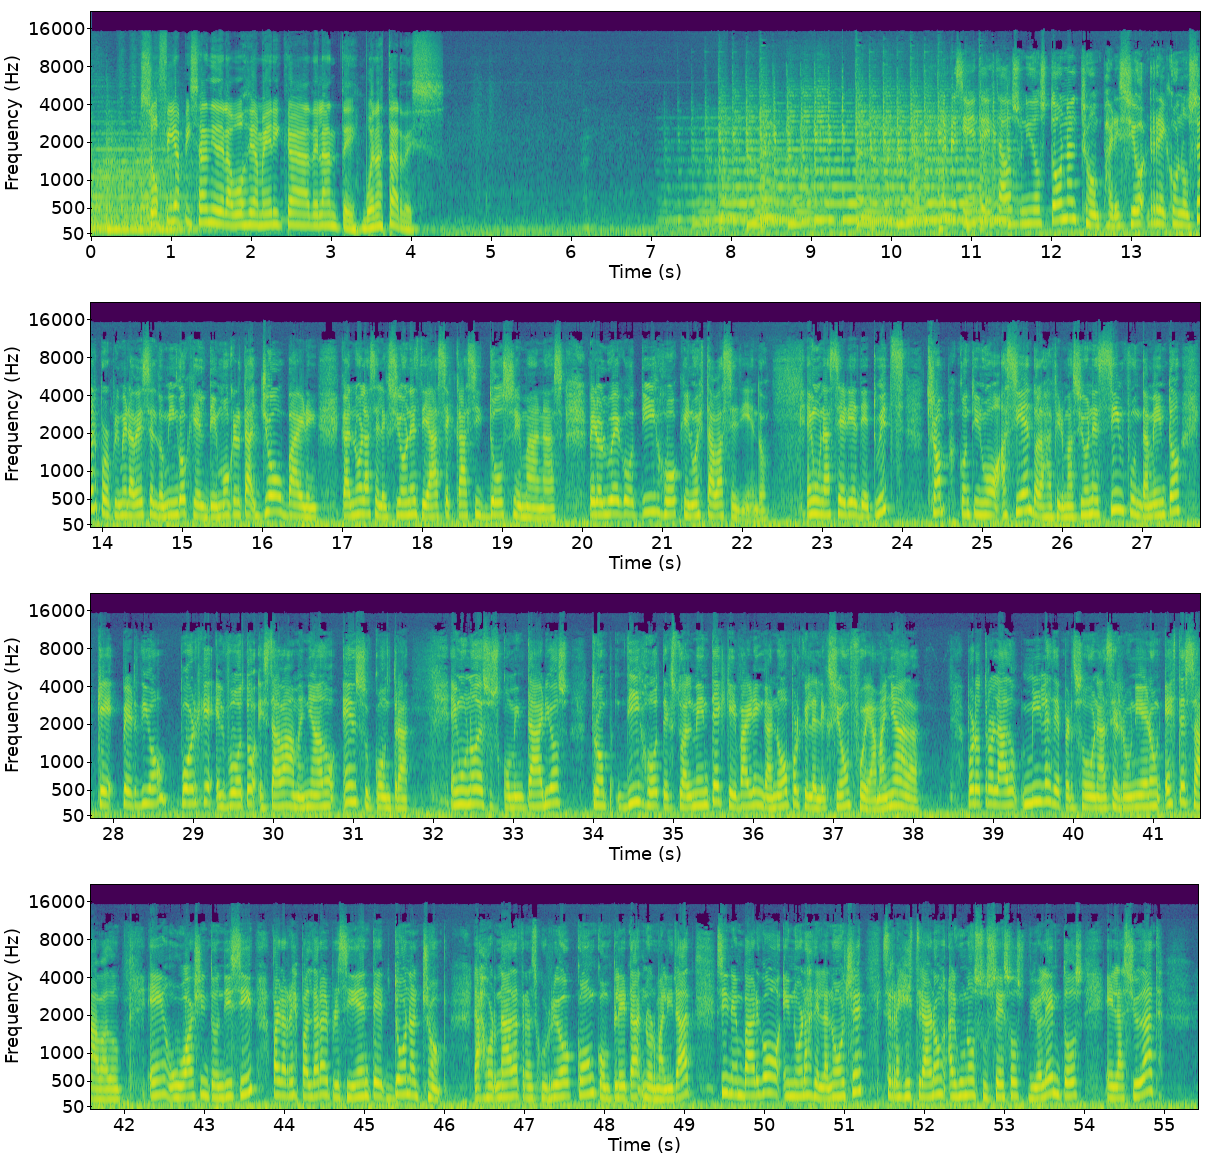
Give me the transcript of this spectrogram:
Sofía Pisani de La Voz de América, adelante. Buenas tardes. De Estados Unidos, Donald Trump, pareció reconocer por primera vez el domingo que el demócrata Joe Biden ganó las elecciones de hace casi dos semanas, pero luego dijo que no estaba cediendo. En una serie de tweets, Trump continuó haciendo las afirmaciones sin fundamento que perdió porque el voto estaba amañado en su contra. En uno de sus comentarios, Trump dijo textualmente que Biden ganó porque la elección fue amañada. Por otro lado, miles de personas se reunieron este sábado en Washington, D.C. para respaldar al presidente Donald Trump. La jornada transcurrió con completa normalidad. Sin embargo, en horas de la noche se registraron algunos sucesos violentos en la ciudad.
